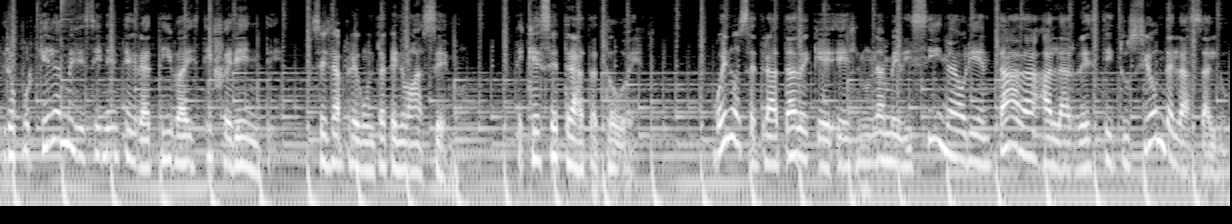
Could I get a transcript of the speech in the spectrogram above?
Pero ¿por qué la medicina integrativa es diferente? Esa es la pregunta que nos hacemos. ¿De qué se trata todo esto? Bueno, se trata de que es una medicina orientada a la restitución de la salud,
